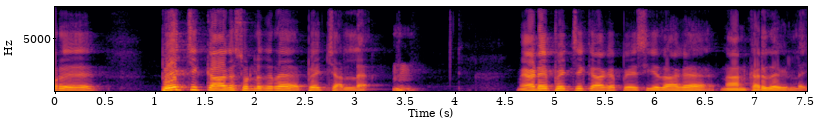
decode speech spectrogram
ஒரு பேச்சுக்காக சொல்லுகிற பேச்சு அல்ல. மேடை பேச்சுக்காக பேசியதாக நான் கருதவில்லை.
